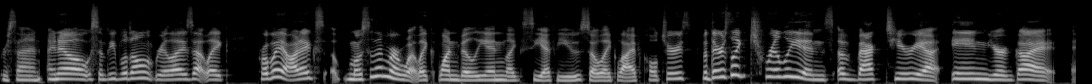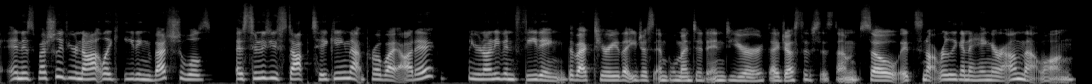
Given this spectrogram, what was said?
Percent. I know some people don't realize that like probiotics, uh, most of them are what like 1 billion like CFUs, so like live cultures, but there's like trillions of bacteria in your gut. And especially if you're not like eating vegetables, as soon as you stop taking that probiotic, you're not even feeding the bacteria that you just implemented into your digestive system. So it's not really going to hang around that long.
